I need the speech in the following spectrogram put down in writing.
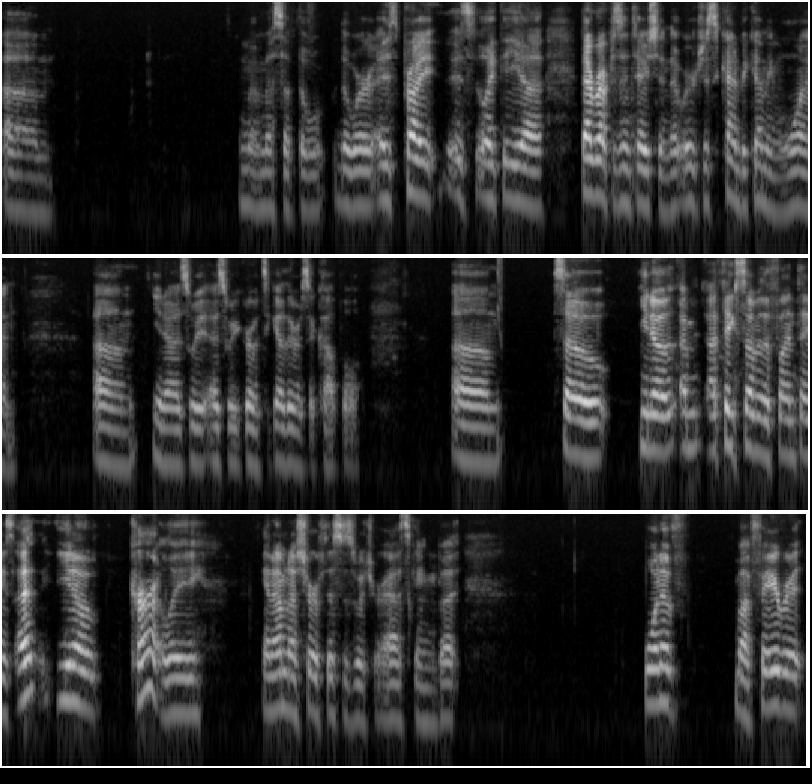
Um, I'm gonna mess up the the word. It's probably it's like the uh, that representation that we're just kind of becoming one um, you know, as we as we grow together as a couple. Um, so you know, I'm, I think some of the fun things, I, you know, currently, and I'm not sure if this is what you're asking, but one of my favorite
